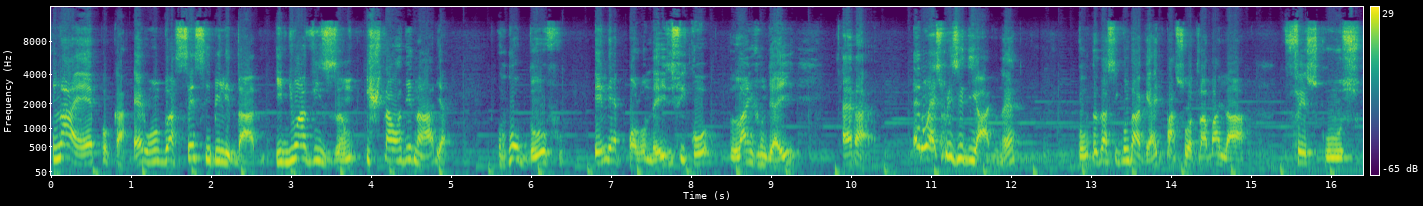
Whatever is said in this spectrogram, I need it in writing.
Na época, era um homem da sensibilidade e de uma visão extraordinária. Rodolfo, ele é polonês e ficou lá em Jundiaí, era, era um ex-presidiário, né? Conta da Segunda Guerra, ele passou a trabalhar, fez curso,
